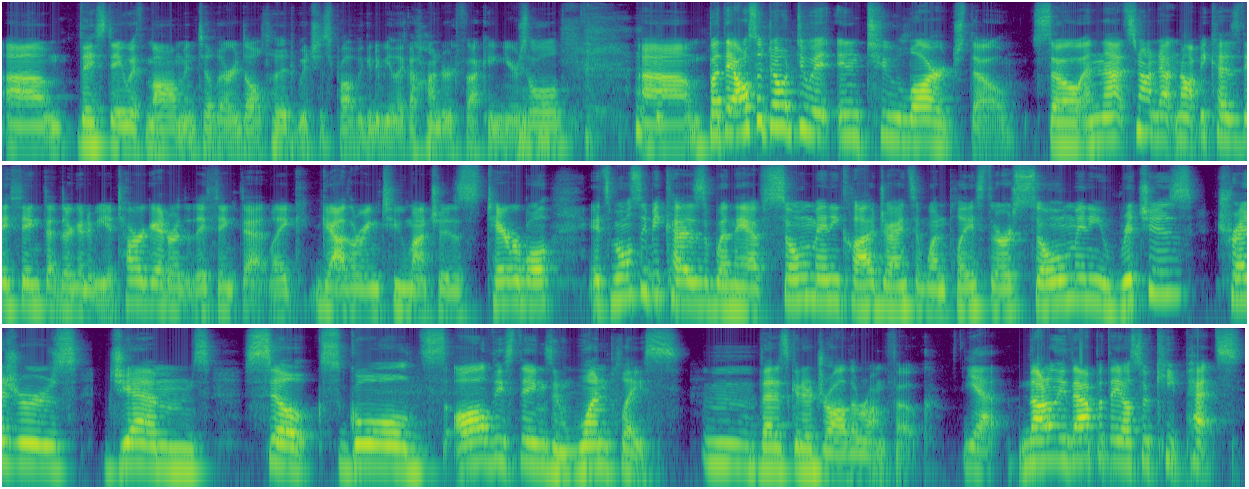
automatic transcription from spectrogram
Um, they stay with mom until their adulthood, which is probably going to be like 100 fucking years old. Um, but they also don't do it in too large, though. So, and that's not, not not because they think that they're going to be a target or that they think that like gathering too much is terrible. It's mostly because when they have so many cloud giants in one place, there are so many riches, treasures, gems, silks, golds, all these things in one place mm. that is going to draw the wrong folk. Yeah. Not only that, but they also keep pets.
